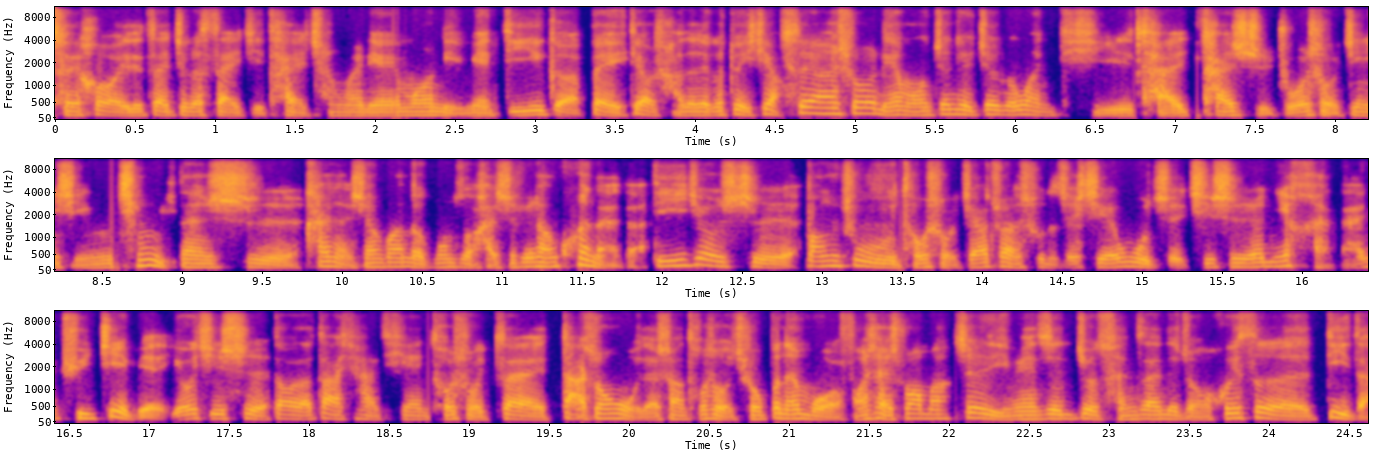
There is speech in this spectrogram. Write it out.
随后也在这个赛季，他也成为联盟里面第一个被调查的这个对象。虽然说联盟针对这个问题才开始着手进行清理，但是开展相关的工作还是非常。困难的，第一就是帮助投手加转速的这些物质，其实你很难去鉴别，尤其是到了大夏天，投手在大中午的上投手球，不能抹防晒霜吗？这里面这就存在那种灰色地带，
